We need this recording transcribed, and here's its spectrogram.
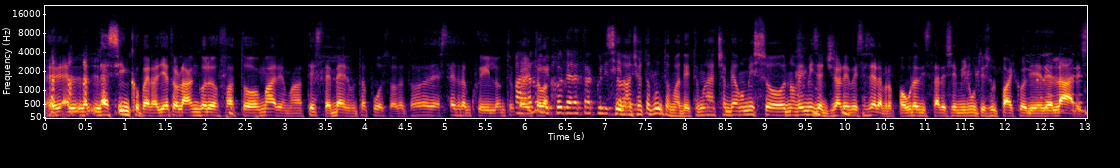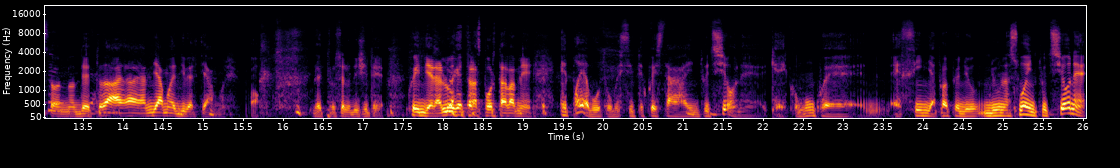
La, la sincopa era dietro l'angolo e ho fatto Mario, ma te stai bene, tutto a posto? Ho detto eh, stai tranquillo. Non ah, detto, lui ma... era Sì, ma a un certo punto mi ha detto ma ci abbiamo messo nove mesi a girare questa sera, però ho paura di stare sei minuti sul palco dell'Ariston. Ho detto dai, dai andiamo e divertiamoci. Oh, ho detto se lo dici te. Quindi era lui che trasportava me. E poi ha avuto questi, questa intuizione che comunque è figlia proprio di, di una sua intuizione,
